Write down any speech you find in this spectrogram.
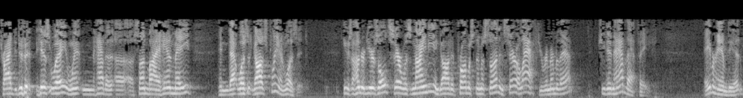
tried to do it his way and went and had a, a son by a handmaid, and that wasn't God's plan, was it? He was a 100 years old, Sarah was 90, and God had promised them a son, and Sarah laughed. You remember that? She didn't have that faith. Abraham did.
